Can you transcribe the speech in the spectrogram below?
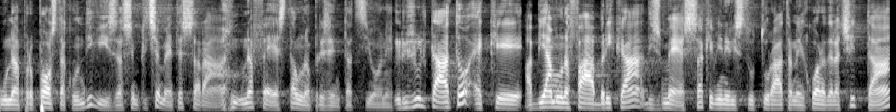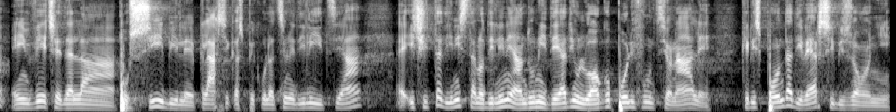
una proposta condivisa, semplicemente sarà una festa, una presentazione. Il risultato è che abbiamo una fabbrica dismessa che viene ristrutturata nel cuore della città e invece della possibile classica speculazione edilizia, eh, i cittadini stanno delineando un'idea di un luogo polifunzionale che risponda a diversi bisogni,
